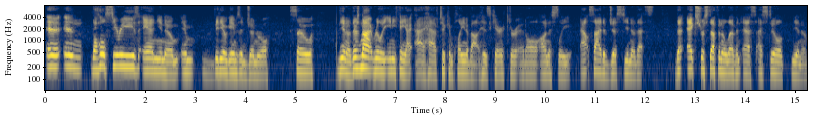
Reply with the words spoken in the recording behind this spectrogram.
in, in the whole series and, you know, in video games in general. So, you know, there's not really anything I, I have to complain about his character at all, honestly, outside of just, you know, that's the extra stuff in 11S. I still, you know,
